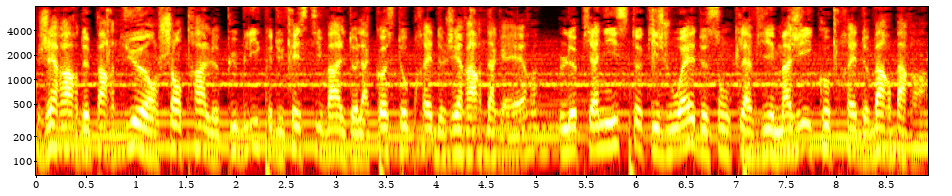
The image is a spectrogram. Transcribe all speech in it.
Gérard Depardieu enchantera le public du Festival de la Coste auprès de Gérard Daguerre, le pianiste qui jouait de son clavier magique auprès de Barbara.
